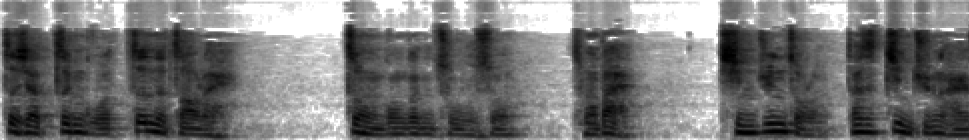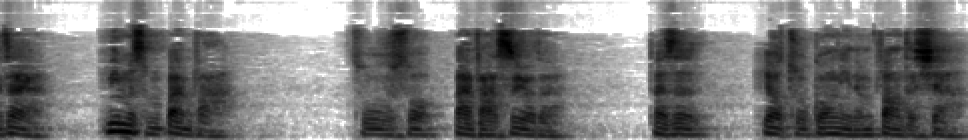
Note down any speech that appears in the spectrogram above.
这下郑国真的糟了。郑文公跟楚武说：“怎么办？秦军走了，但是晋军还在啊！你有什么办法？”楚武说：“办法是有的，但是要主公你能放得下。”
